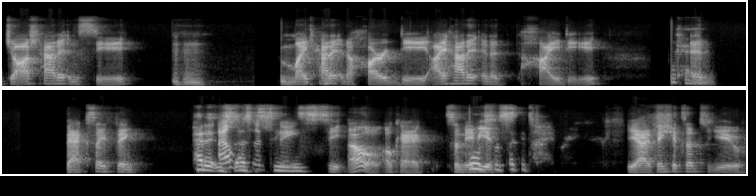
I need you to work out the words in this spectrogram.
Josh had it in C. Mhm. Mike had it in a hard D. I had it in a high D. Okay. And Bex, I think Had it I as also a said C. C. C. Oh, okay. So Oh, maybe so it's, it's like a tiebreaker. yeah. I think it's up to you.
